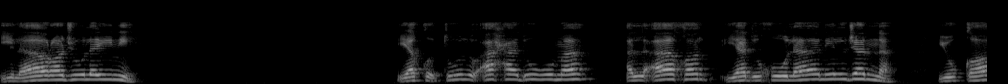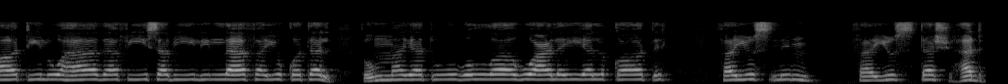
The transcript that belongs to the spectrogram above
إلى رجلين. يقتل أحدهما الآخر يدخلان الجنة. يقاتل هذا في سبيل الله فيقتل ثم يتوب الله علي القاتل فيسلم. فيستشهد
